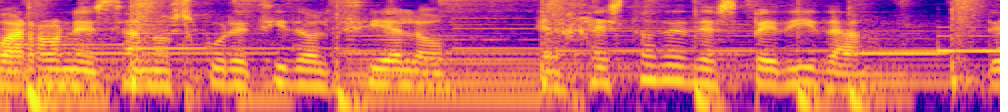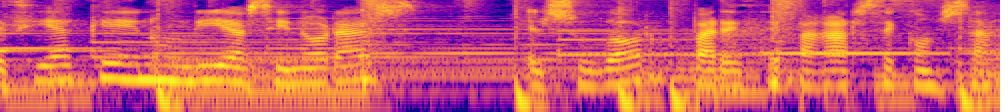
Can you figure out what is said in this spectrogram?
nubarrones han oscurecido el cielo, el gesto de despedida decía que en un día sin horas el sudor parece pagarse con sal.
